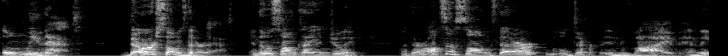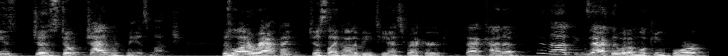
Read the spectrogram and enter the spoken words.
only that. There are songs that are that, and those songs I enjoyed. But there are also songs that are a little different in vibe, and these just don't jive with me as much. There's a lot of rapping, just like on a BTS record. That kind of not exactly what I'm looking for.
